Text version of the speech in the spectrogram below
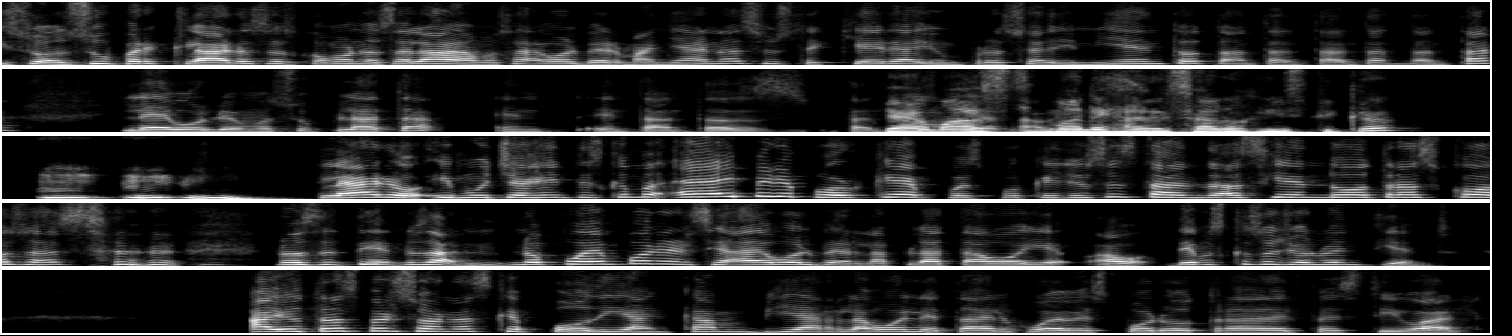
y son súper claros, es como no se la vamos a devolver mañana, si usted quiere, hay un procedimiento, tan, tan, tan, tan, tan, tan, le devolvemos su plata en, en tantos, Y tantos días además manejar esa logística. Claro, y mucha gente es como, hey, pero ¿por qué? Pues porque ellos están haciendo otras cosas, no se tiene, o sea, no pueden ponerse a devolver la plata hoy, ah, digamos que eso yo lo entiendo. Hay otras personas que podían cambiar la boleta del jueves por otra del festival.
